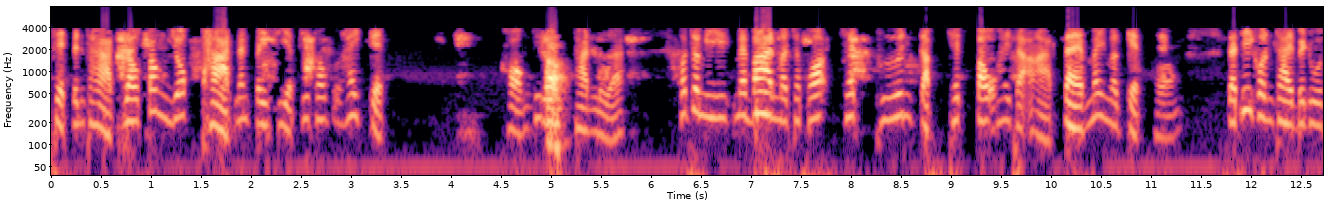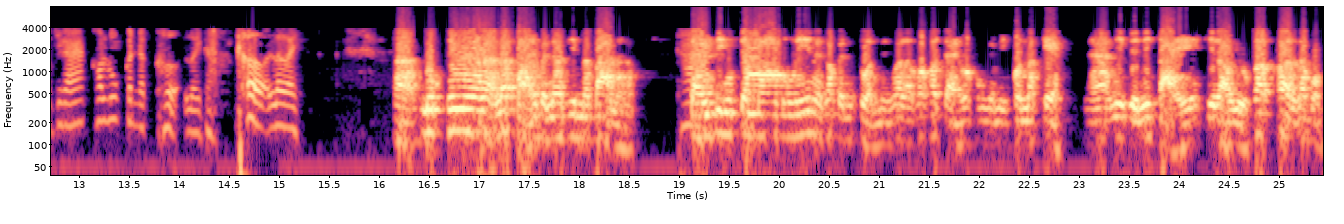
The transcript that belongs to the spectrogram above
เสร็จเป็นถาด เราต้องยกถาดนั่นไปเสียบที่เขาให้เก็บของที่เราครับทานเหลือเขาจะมีแม่บ้านมาเฉพาะเช็ดพื้นกับเช็ดโต๊ะให้สะอาด แต่ไม่มาเก็บของ แต่ที่คนไทยไปดูสิคะเขาลุกกันนะเขอะเลยค่ะเขอะเลย อ่าลูกทิ้งนั่นแหละแล้วปล่อยให้เป็นหน้าที่แม่บ้านนะครับค่ะแต่จริงๆจะมองตรงนี้เนี่ยก็เป็นส่วนหนึ่งว่าเราก็เข้าใจว่าคงจะมีคนมาเก็บนะฮะนี่คือนิสัยที่เราอยู่ก็ก็ระบบ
